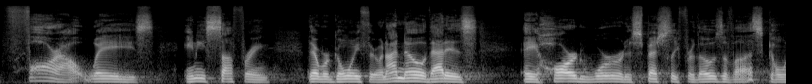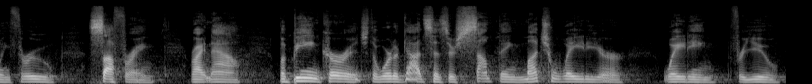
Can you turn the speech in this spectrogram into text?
far outweighs any suffering that we're going through. And I know that is a hard word, especially for those of us going through suffering right now. But be encouraged. The Word of God says there's something much weightier waiting for you.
